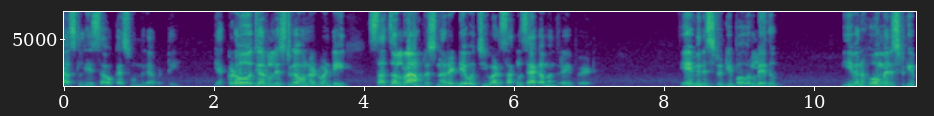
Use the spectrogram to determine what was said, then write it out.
చేష్టలు చేసే అవకాశం ఉంది కాబట్టి ఎక్కడో జర్నలిస్ట్గా ఉన్నటువంటి సజ్జల రామకృష్ణారెడ్డి వచ్చి వాడు సకల శాఖ మంత్రి అయిపోయాడు. ఏ మినిస్టర్కి పవర్ లేదు? ఈవెన్ హోమ్ మినిస్టర్కి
